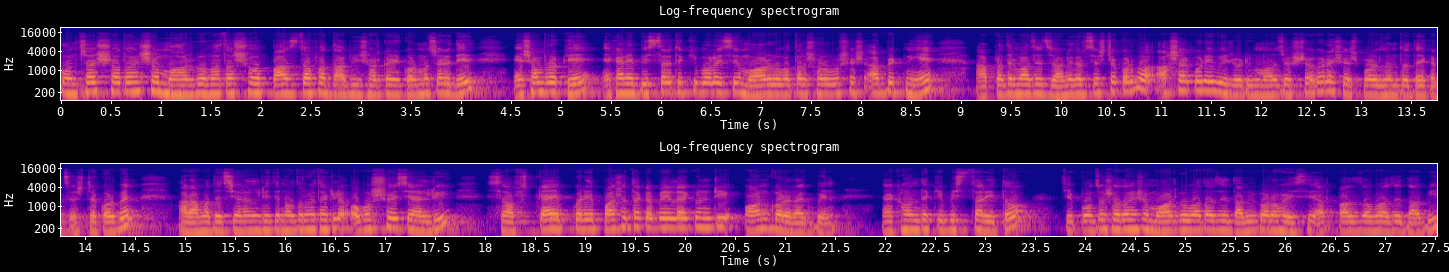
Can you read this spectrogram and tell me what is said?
পঞ্চাশ শতাংশ মহার্ঘ ভাতা সহ পাঁচ দফা দাবি সরকারি কর্মচারীদের এ সম্পর্কে এখানে বিস্তারিত কি বলা হয়েছে, মহার্ঘ ভাতার সর্বশেষ আপডেট নিয়ে আপনাদের মাঝে জানিয়ে দেওয়ার চেষ্টা করব। আশা করি ভিডিওটি মনোযোগ সহকারে শেষ পর্যন্ত দেখার চেষ্টা করবেন। আর আমাদের চ্যানেলটিতে নতুন হয়ে থাকলে অবশ্যই চ্যানেলটি সাবস্ক্রাইব করে পাশে থাকা বেল আইকনটি অন করে রাখবেন। এখন থেকে বিস্তারিত যে পঞ্চাশ শতাংশ মহার্ঘ ভাতা যে দাবি করা হয়েছে আর পাঁচ দফা যে দাবি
